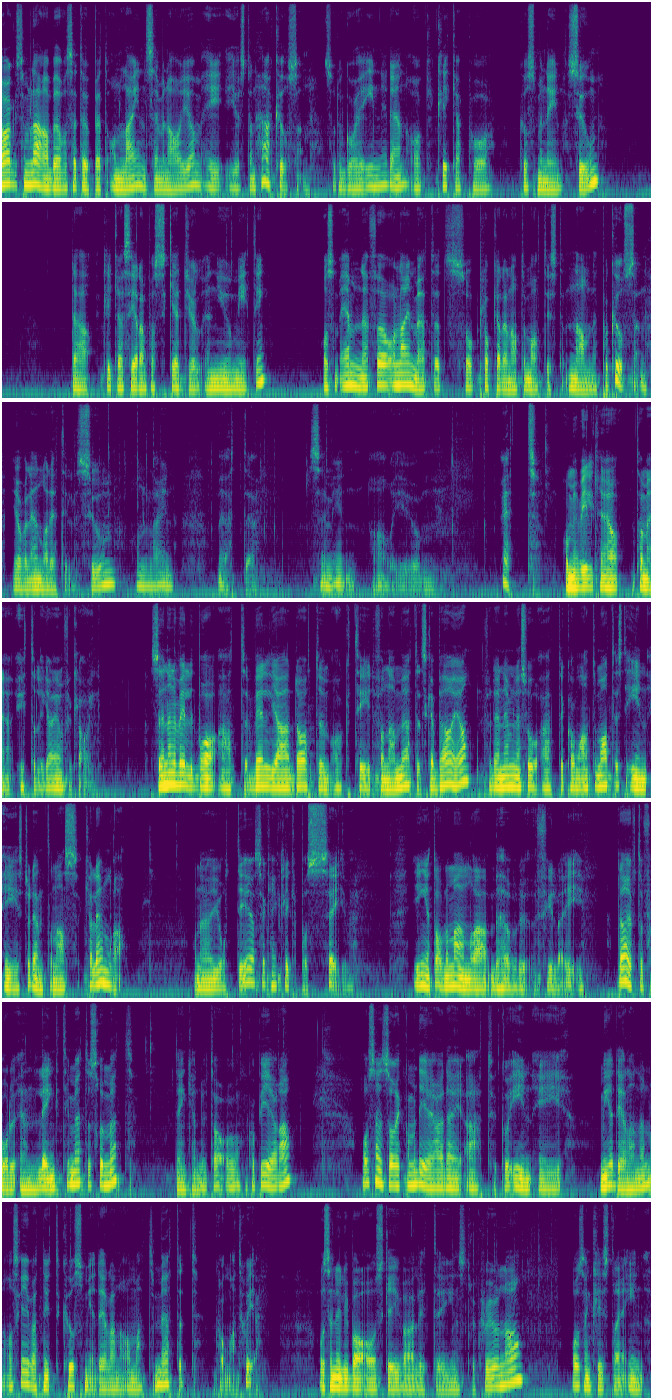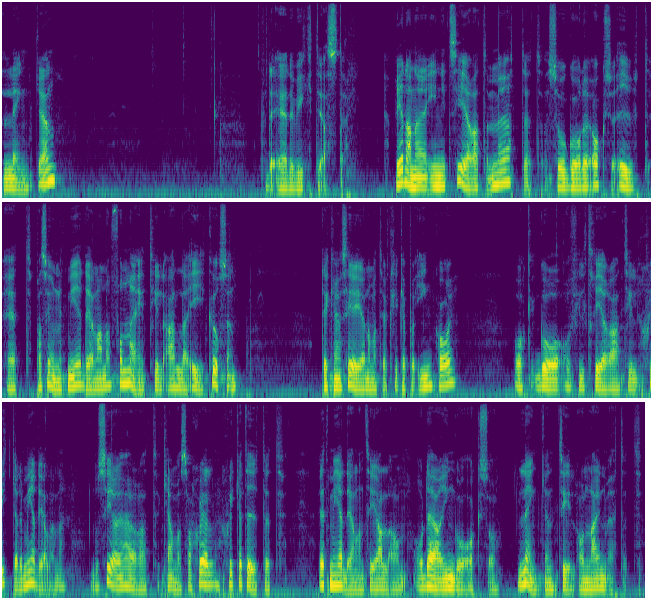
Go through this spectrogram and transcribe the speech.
Jag som lärare behöver sätta upp ett online-seminarium i just den här kursen. Så då går jag in i den och klickar på kursmenyn Zoom. Där klickar jag sedan på Schedule a new meeting. Och som ämne för online-mötet så plockar den automatiskt namnet på kursen. Jag vill ändra det till Zoom online-möte seminarium 1. Om jag vill kan jag ta med ytterligare en förklaring. Sen är det väldigt bra att välja datum och tid för när mötet ska börja. För det är nämligen så att det kommer automatiskt in i studenternas kalendrar. Och när jag har gjort det så kan jag klicka på Save. Inget av de andra behöver du fylla i. Därefter får du en länk till mötesrummet. Den kan du ta och kopiera. Och sen så rekommenderar jag dig att gå in i meddelanden och skriva ett nytt kursmeddelande om att mötet kommer att ske. Och sen är det bara att skriva lite instruktioner och sen klistrar jag in länken. För det är det viktigaste. Redan när jag initierat mötet så går det också ut ett personligt meddelande från mig till alla i kursen. Det kan jag se genom att jag klickar på inkorg och går och filtrerar till skickade meddelanden. Då ser jag här att Canvas har själv skickat ut ett, ett meddelande till alla om och där ingår också länken till online-mötet.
